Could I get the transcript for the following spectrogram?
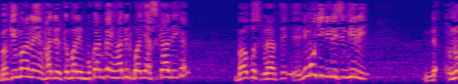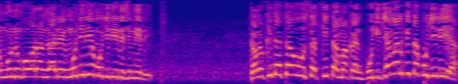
Bagaimana yang hadir kemarin? Bukankah yang hadir banyak sekali kan? Bagus berarti ini muji diri sendiri. Nunggu-nunggu orang nggak ada yang muji dia muji diri sendiri. Kalau kita tahu ustadz kita makan puji, jangan kita puji dia.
